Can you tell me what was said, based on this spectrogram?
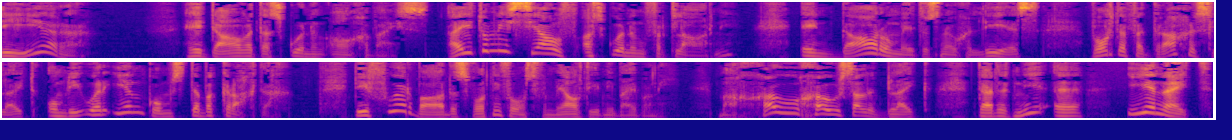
die Here het Dawid as koning aangewys. Hy het hom nie self as koning verklaar nie en daarom het ons nou gelees word 'n verdrag gesluit om die ooreenkoms te bekragtig. Die voorwaardes word nie vir ons vermeld hier in die Bybel nie maar gou-gou sal dit blyk dat dit nie 'n een eenheid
